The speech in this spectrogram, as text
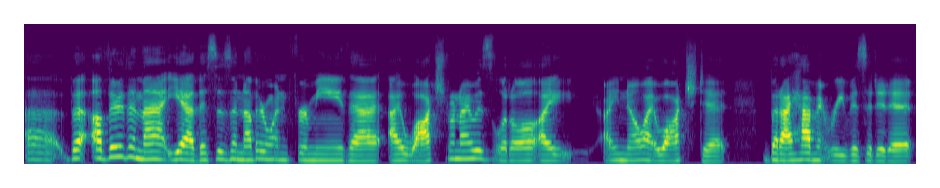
Uh, but other than that, yeah, this is another one for me that I watched when I was little. I I know I watched it, but I haven't revisited it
